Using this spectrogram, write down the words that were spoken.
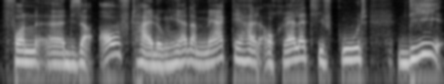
von äh, dieser Aufteilung her, dann merkt ihr halt auch relativ gut, die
